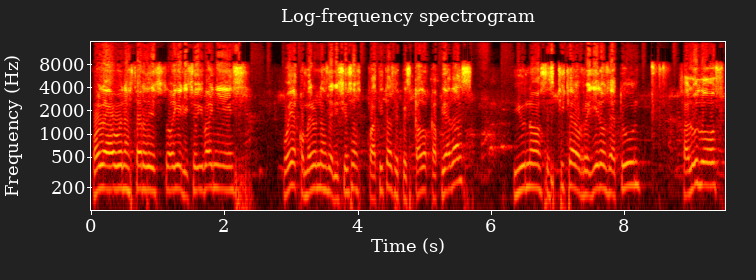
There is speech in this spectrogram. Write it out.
Hola, buenas tardes. Soy Eliseo Ibáñez. Voy a comer unas deliciosas patitas de pescado capeadas y unos chícharos rellenos de atún. Saludos.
